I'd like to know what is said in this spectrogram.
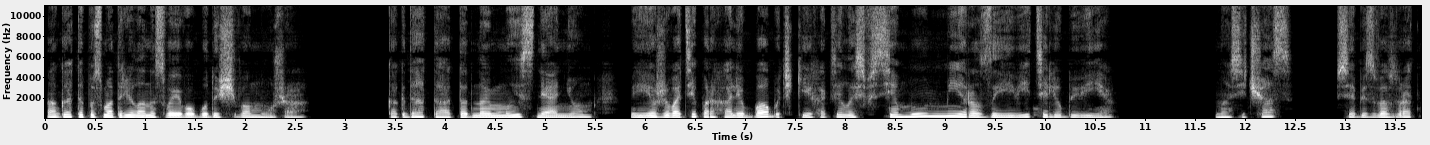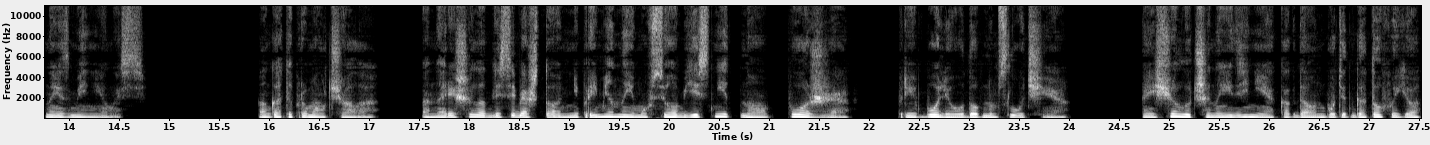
Агата посмотрела на своего будущего мужа. Когда-то от одной мысли о нем в ее животе порхали бабочки и хотелось всему миру заявить о любви. Но сейчас все безвозвратно изменилось. Агата промолчала. Она решила для себя, что непременно ему все объяснит, но позже, при более удобном случае. А еще лучше наедине, когда он будет готов ее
